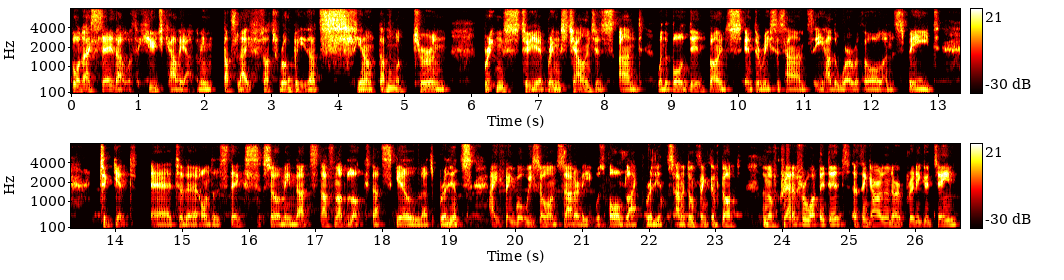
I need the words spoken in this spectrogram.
But I say that with a huge caveat. I mean, that's life. That's rugby. That's you know that's mm. what touring brings to you. Brings challenges. And when the ball did bounce into Reece's hands, he had the wherewithal and the speed to get uh, to the under the sticks. So I mean that's that's not luck, that's skill, that's brilliance. I think what we saw on Saturday was all black brilliance, and I don't think they've got enough credit for what they did. I think Ireland are a pretty good team.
